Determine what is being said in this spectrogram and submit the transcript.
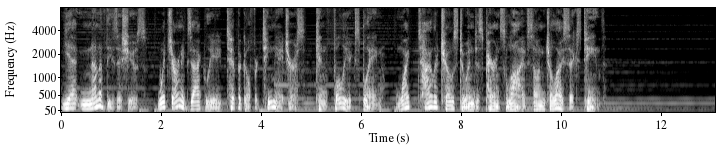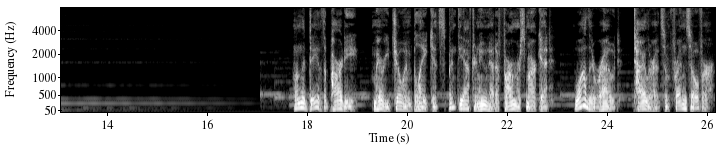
Yet none of these issues, which aren't exactly typical for teenagers, can fully explain why Tyler chose to end his parents' lives on July 16th. On the day of the party, Mary Jo and Blake had spent the afternoon at a farmer's market. While they were out, Tyler had some friends over.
